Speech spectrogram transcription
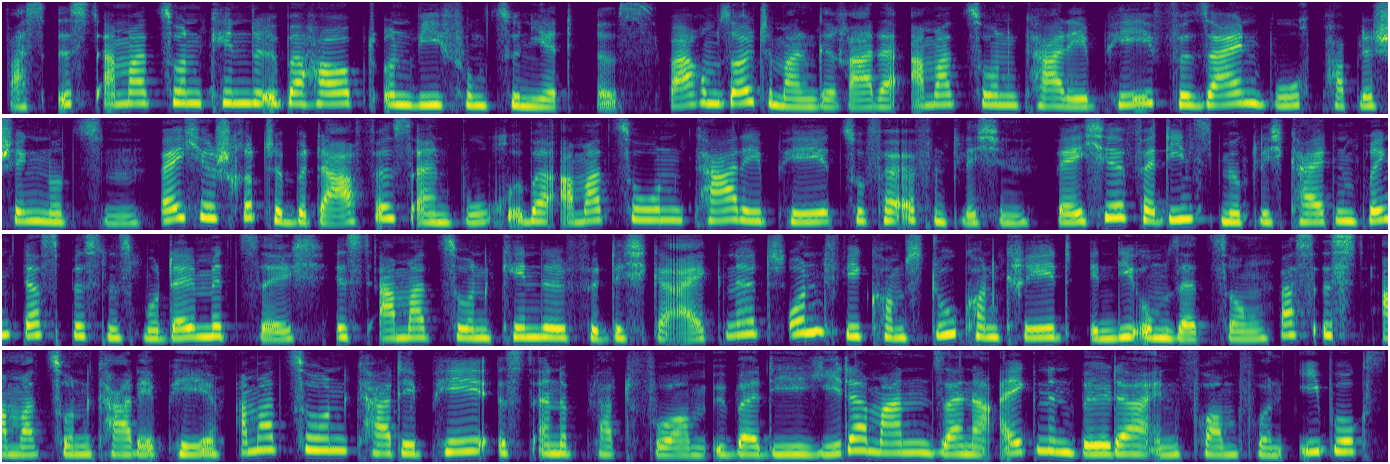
Was ist Amazon Kindle überhaupt und wie funktioniert es? Warum sollte man gerade Amazon KDP für sein Buch Publishing nutzen? Welche Schritte bedarf es, ein Buch über Amazon KDP zu veröffentlichen? Welche Verdienstmöglichkeiten bringt das Businessmodell mit sich? Ist Amazon Kindle für dich geeignet? Und wie kommst du konkret in die Umsetzung? Was ist Amazon KDP? Amazon KDP ist eine Plattform, über die jedermann seine seine eigenen Bilder in Form von E-Books,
